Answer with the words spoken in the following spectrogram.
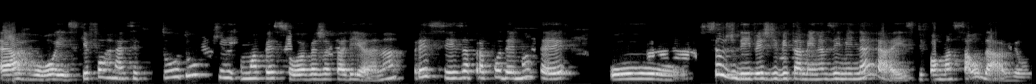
é arroz, que fornece tudo que uma pessoa vegetariana precisa para poder manter os seus níveis de vitaminas e minerais de forma saudável.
